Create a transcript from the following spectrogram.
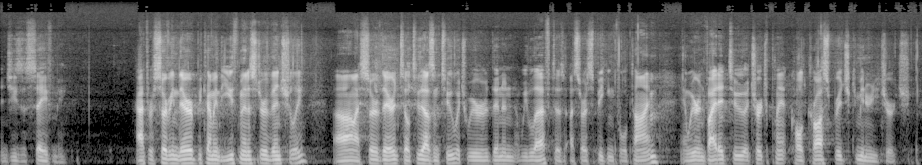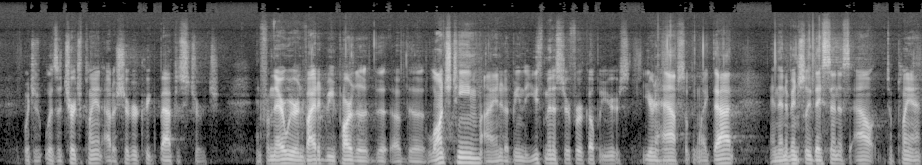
And Jesus saved me. After serving there, becoming the youth minister eventually, uh, I served there until 2002, which we were then in, we left. I started speaking full time, and we were invited to a church plant called Crossbridge Community Church, which was a church plant out of Sugar Creek Baptist Church. And from there, we were invited to be part of the, the, of the launch team. I ended up being the youth minister for a couple years, year and a half, something like that. And then eventually, they sent us out to plant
